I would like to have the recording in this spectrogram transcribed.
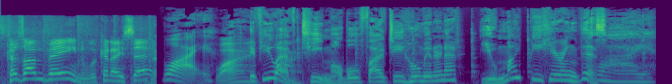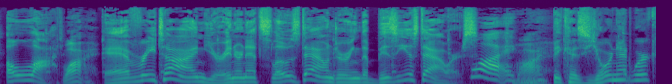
Because I'm vain. What can I say? Why? Why? If you have T-Mobile 5G home internet, you might be hearing this Why? a lot. Why? Every time your internet slows down during the busiest hours. Why? Why? Because your network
